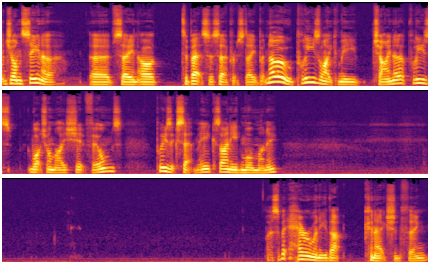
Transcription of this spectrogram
Like John Cena uh, saying, "Oh, Tibet's a separate state," but no, please like me, China. Please watch all my shit films. Please accept me because I need more money. It's a bit heroiny that connection thing.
